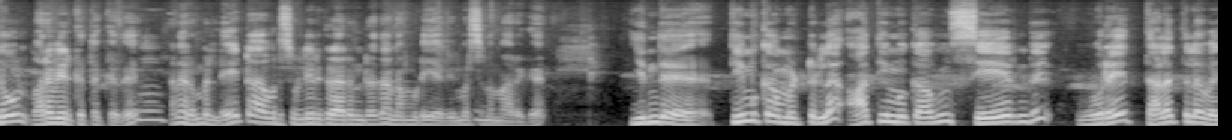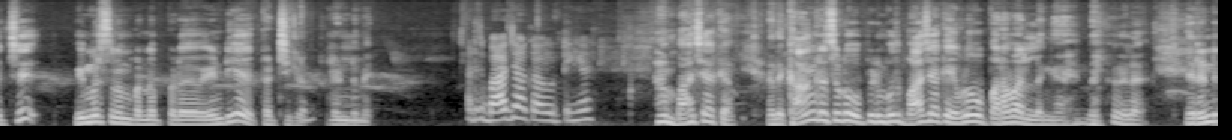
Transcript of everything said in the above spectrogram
டோன் வரவேற்கத்தக்கது. ஆனா ரொம்ப லேட்டா அவர் சொல்லியிருக்கிறாருன்றது தான் நம்முடைய விமர்சனமா இருக்கு. இந்த திமுக மட்டும் இல்ல அதிமுகவும் சேர்ந்து ஒரே தளத்துல வச்சு விமர்சனம் பண்ணப்பட வேண்டிய கட்சிகள் ரெண்டுமே. அடுத்து பாஜக விட்டீங்க. ஆ பாஜக. அந்த காங்கிரஸோட ஒப்பிடும்போது பாஜக எவ்வளவோ பரவாயில்லைங்க. வேளை. ரெண்டு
